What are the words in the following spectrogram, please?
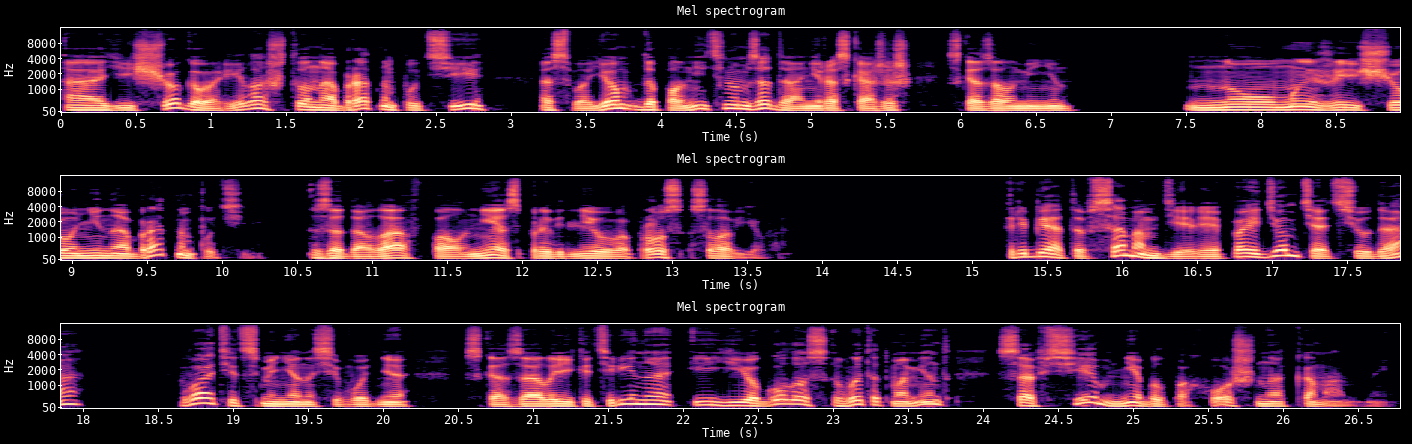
А еще говорила, что на обратном пути о своем дополнительном задании расскажешь, — сказал Минин. «Ну, мы же еще не на обратном пути», — задала вполне справедливый вопрос Соловьева. «Ребята, в самом деле, пойдемте отсюда, а? Хватит с меня на сегодня», — сказала Екатерина, и ее голос в этот момент совсем не был похож на командный.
